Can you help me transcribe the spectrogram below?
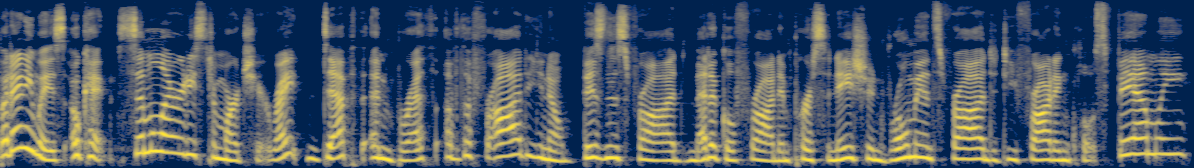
But, anyways, okay, similarities to Marcel here, right? Depth and breadth of the fraud, you know, business fraud, medical fraud, impersonation, romance fraud, defrauding close family,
